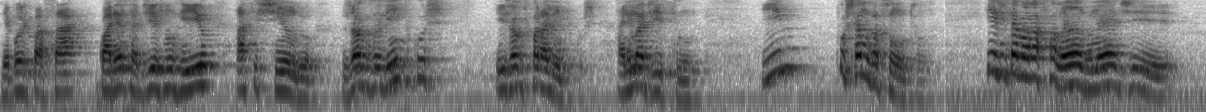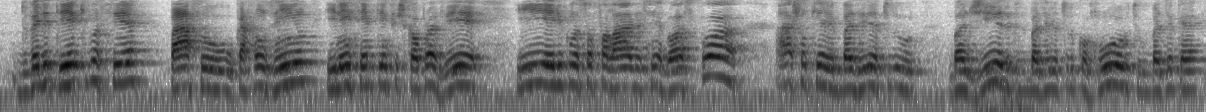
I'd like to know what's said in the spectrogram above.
depois de passar 40 dias no Rio assistindo Jogos Olímpicos e Jogos Paralímpicos. Animadíssimo. E puxamos assunto. E a gente estava lá falando né, de do VLT que você passa o cartãozinho e nem sempre tem fiscal para ver. E ele começou a falar desse negócio, pô, acham que Brasileiro é tudo bandido, que o Brasileiro é tudo corrupto, que o quer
